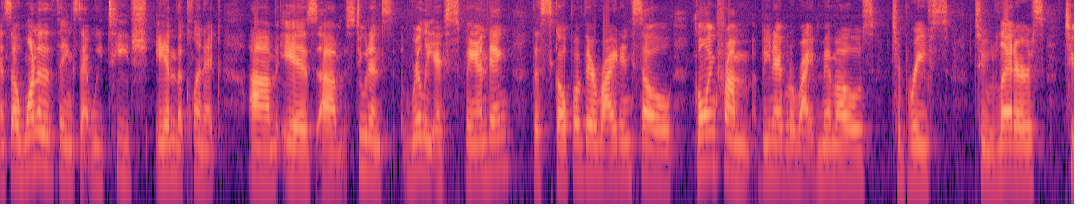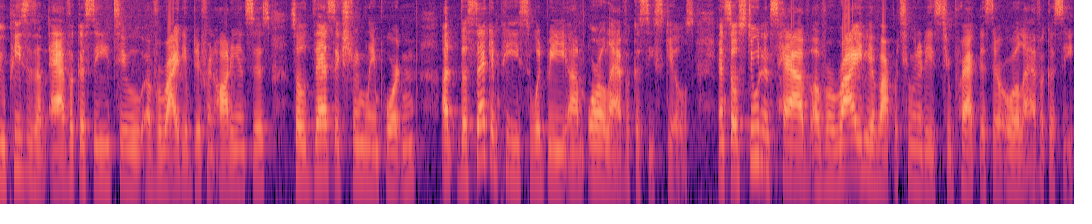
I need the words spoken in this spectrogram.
And so, one of the things that we teach in the clinic um, is um, students really expanding the scope of their writing. So, going from being able to write memos to briefs to letters to pieces of advocacy to a variety of different audiences. So that's extremely important. Uh, the second piece would be um, oral advocacy skills. And so students have a variety of opportunities to practice their oral advocacy,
